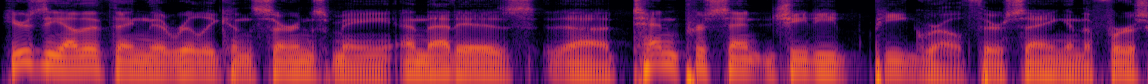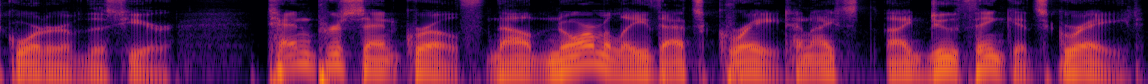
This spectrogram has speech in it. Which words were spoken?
Here's the other thing that really concerns me, and that is uh, 10% GDP growth, they're saying in the first quarter of this year. 10% growth. Now, normally that's great, and I, I do think it's great.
